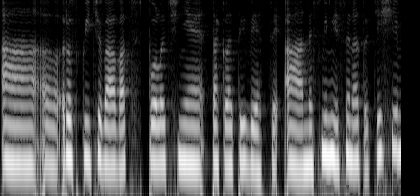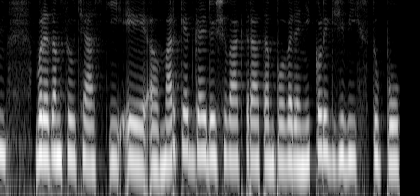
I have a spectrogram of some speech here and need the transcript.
a eh, rozklíčovávat společně takhle ty věci. A nesmírně se na to těším. Bude tam součástí i Market Gajdošová, která tam povede několik živých vstupů.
